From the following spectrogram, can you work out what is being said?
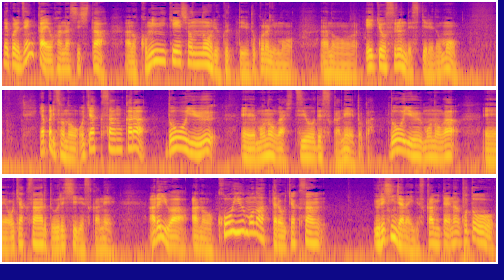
で、これ前回お話しした、あの、コミュニケーション能力っていうところにも、あの、影響するんですけれども、やっぱりそのお客さんからどういう、えものが必要ですかねとか、どういうものが、え、お客さんあると嬉しいですかね。あるいは、あの、こういうものあったらお客さん嬉しいんじゃないですか？みたいなことを、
